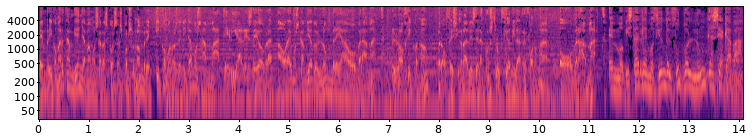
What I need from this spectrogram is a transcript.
En Bricomar también llamamos a las cosas por su nombre y como nos dedicamos a materiales de obra, ahora hemos cambiado el nombre a Obramat. Lógico, ¿no? Profesionales de la construcción y la reforma. Obramat. En Movistar la emoción del fútbol nunca se acaba,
